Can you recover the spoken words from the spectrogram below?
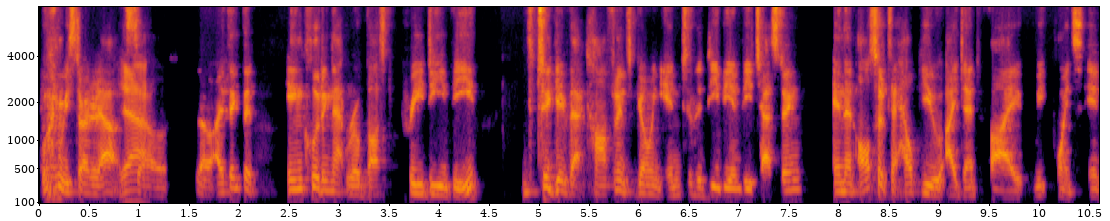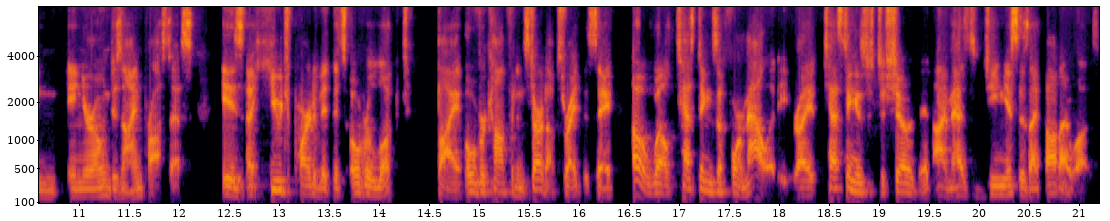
when we started out yeah. so so i think that including that robust pre-dv to give that confidence going into the dv&v testing and then also to help you identify weak points in in your own design process is a huge part of it that's overlooked by overconfident startups, right? That say, oh, well, testing's a formality, right? Testing is just to show that I'm as genius as I thought I was.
